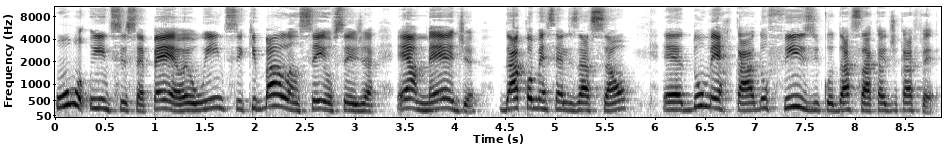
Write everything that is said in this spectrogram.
O índice CPEA é o índice que balanceia, ou seja, é a média da comercialização é, do mercado físico da saca de café.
